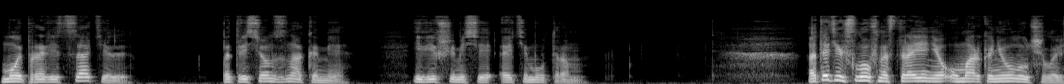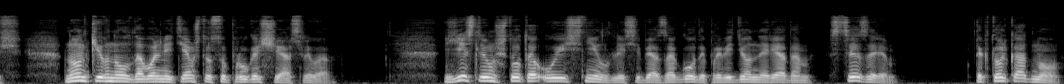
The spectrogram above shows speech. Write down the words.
Мой прорицатель потрясен знаками, явившимися этим утром». От этих слов настроение у Марка не улучшилось, но он кивнул, довольный тем, что супруга счастлива. Если он что-то уяснил для себя за годы, проведенные рядом с Цезарем, так только одно.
